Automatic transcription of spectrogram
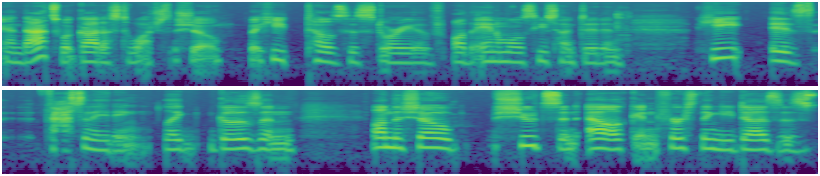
and that's what got us to watch the show. But he tells his story of all the animals he's hunted, and he is fascinating. Like goes and on the show shoots an elk, and first thing he does is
